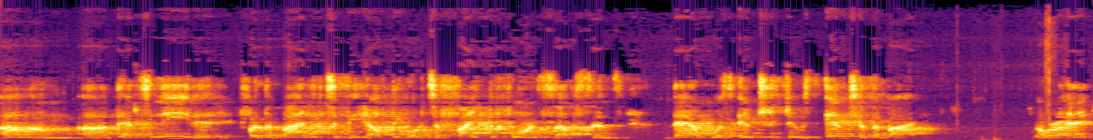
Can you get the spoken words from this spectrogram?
um, uh, that's needed for the body to be healthy or to fight the foreign substance that was introduced into the body. Okay,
